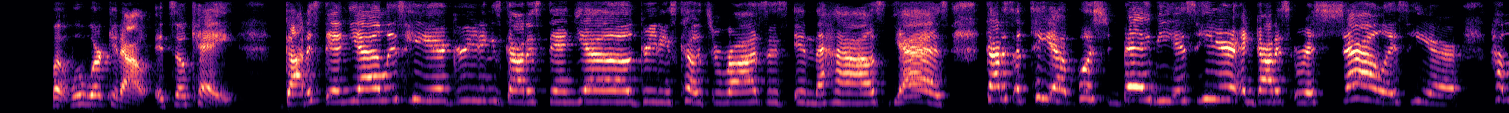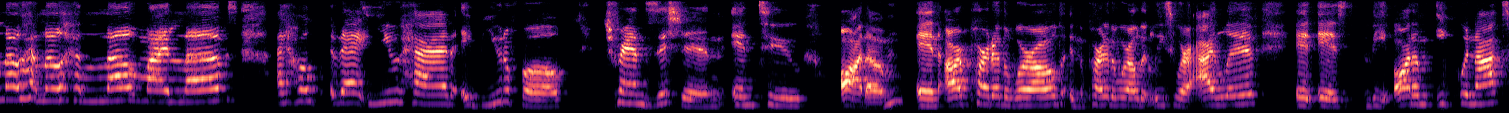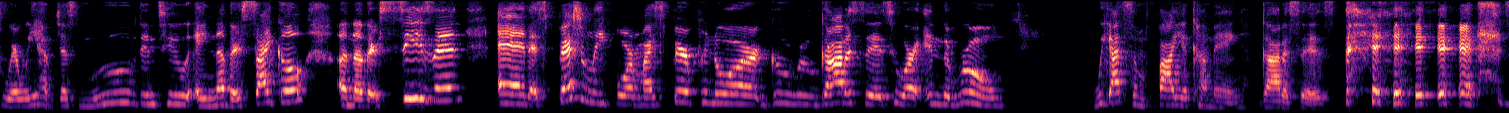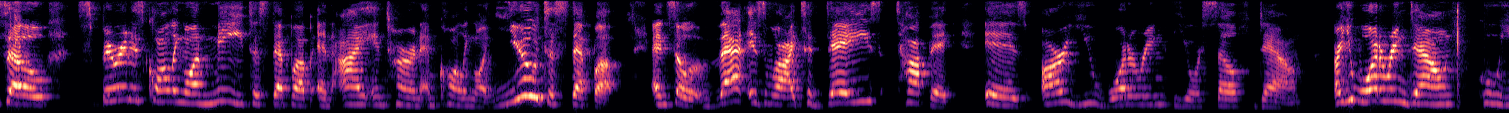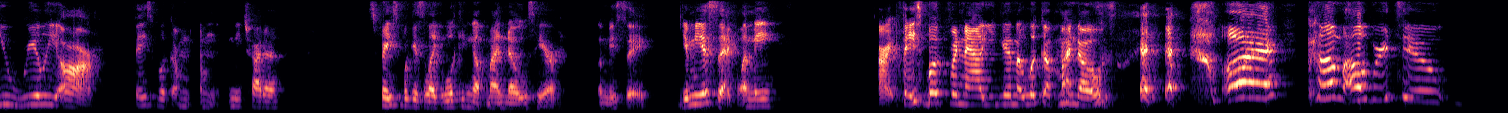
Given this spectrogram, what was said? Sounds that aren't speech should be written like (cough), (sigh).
but we'll work it out. It's okay. Goddess Danielle is here. Greetings, Goddess Danielle. Greetings, Coach Roz is in the house. Yes. Goddess Atia Bush Baby is here, and Goddess Rochelle is here. Hello, hello, hello, my loves. I hope that you had a beautiful transition into autumn in our part of the world, in the part of the world, at least where I live, it is the autumn equinox where we have just moved into another cycle, another season. And especially for my spiritpreneur guru goddesses who are in the room, we got some fire coming, goddesses. (laughs) so, Spirit is calling on me to step up, and I, in turn, am calling on you to step up. And so, that is why today's topic is Are you watering yourself down? Are you watering down who you really are? Facebook, I'm, I'm, let me try to. Facebook is like looking up my nose here. Let me see. Give me a sec. Let me all right, Facebook for now, you're to look up my nose. (laughs) or come over to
